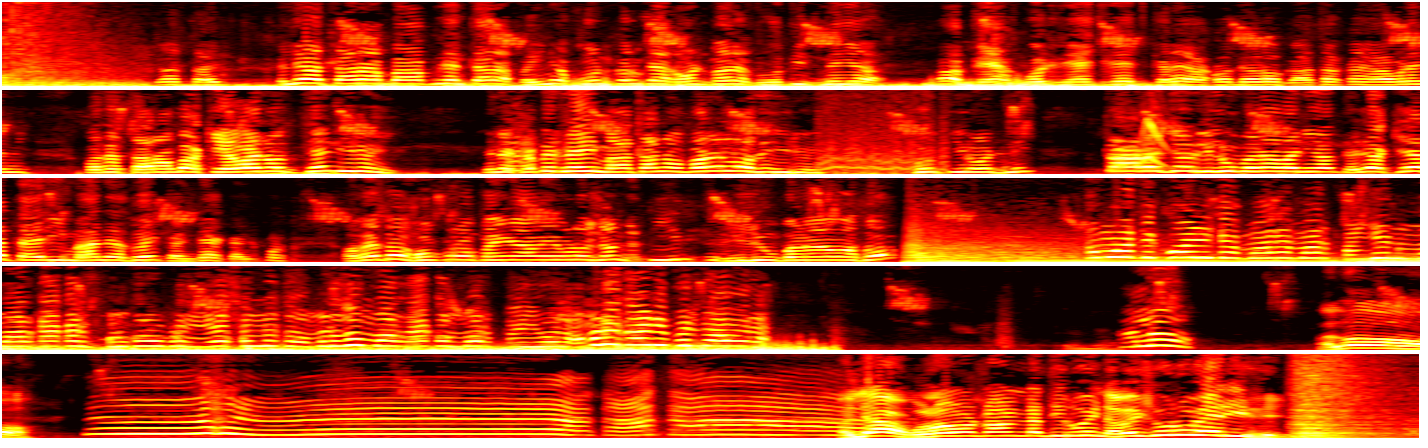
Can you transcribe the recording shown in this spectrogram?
એટલે તારા બાપ ને તારા ભાઈને ફોન કરું કે આ રોડ મારે ધોતી જ નહીં આ. ભેંસ ખોટ રેચ રેચ કરે આખો દાડો ગાતા કઈ આવડે નહીં. પછી તારો બા કહેવાનો જ છે ને ઈ એને ખબર નહીં માથાનો ભરેલો છે ઈ રહ્યો ઠોચી રોડની તારે જો રીલું બનાવવાની આવતી એટલે કે તારી માને જોઈ કંટે કંટ પણ હવે તો છોકરો આવે એવડો છે ને તી રીલું બનાવો છો. અમારથી કોઈ નહીં કે મારે માર ભાઈને માર કાકાને ફોન કરવો પડે. એ સમજે તો હમણાં તો માર કાકો માર ભાઈ ઓલા? હમણાં ગાડી પર આવે હેલો. હેલો. અલ્યા ઓલાનો ટાણ નથી રોઈ ને હવે શું રોવેરી છે?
